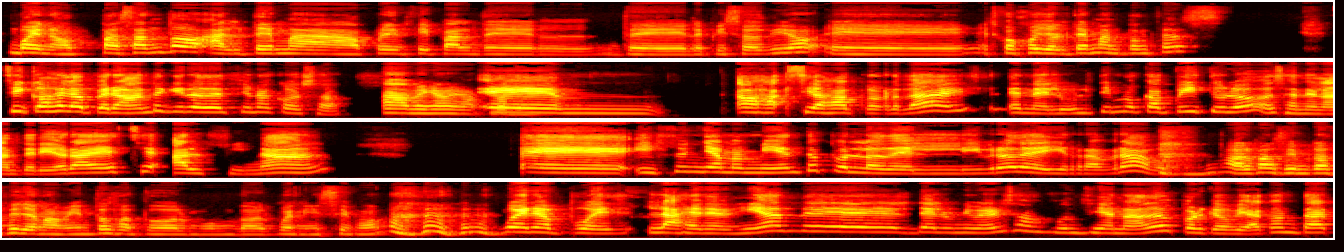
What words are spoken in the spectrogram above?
Bueno, pasando al tema principal del, episodio, eh, ¿escojo yo el tema entonces? Sí, cógelo, pero antes quiero decir una cosa. Ah, venga, venga. Em, si os acordáis, en el último capítulo, o sea, en el anterior a este, al final, eh, hice un llamamiento por lo del libro de Irra Bravo. Alba siempre hace llamamientos a todo el mundo, es buenísimo. Bueno, pues las energías de- del universo han funcionado porque os voy a contar,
